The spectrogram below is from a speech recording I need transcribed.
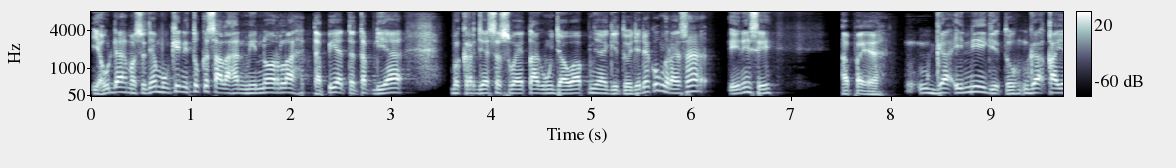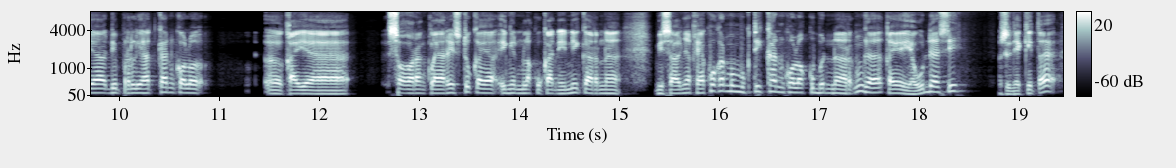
ya udah maksudnya mungkin itu kesalahan minor lah tapi ya tetap dia bekerja sesuai tanggung jawabnya gitu. Jadi aku ngerasa ini sih apa ya nggak ini gitu nggak kayak diperlihatkan kalau eh, kayak seorang Clarice tuh kayak ingin melakukan ini karena misalnya kayak aku akan membuktikan kalau aku benar. Enggak kayak ya udah sih. Maksudnya kita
